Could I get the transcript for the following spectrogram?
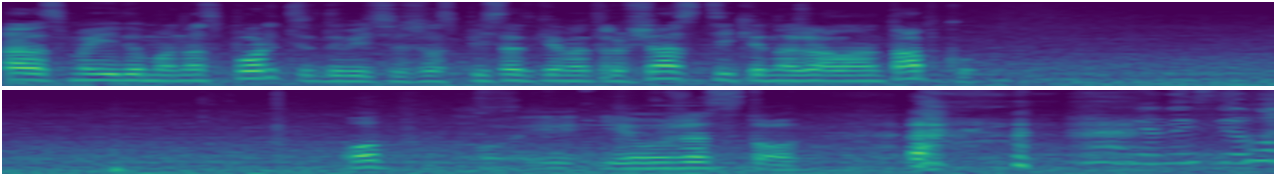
Зараз ми їдемо на спорті, дивіться, зараз 50 км в час, тільки нажали на тапку. Оп, і, і вже 100. Я не зняла.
